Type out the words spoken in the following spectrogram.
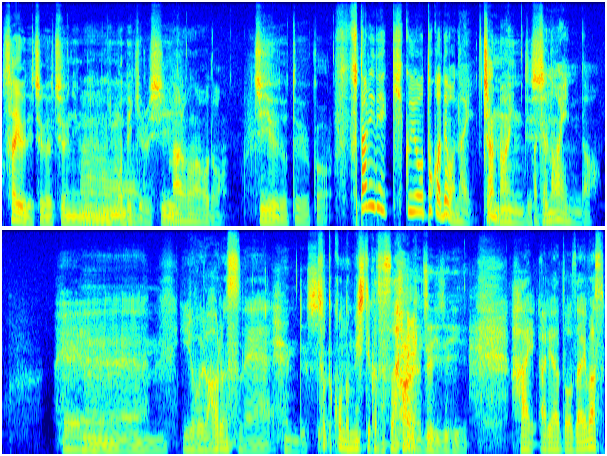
左右で違うチューニングにもできるしーなるほどなるほど。自由度というか。二人で聞く用とかではない？じゃないんであじゃすよないんだ。へうえん。いろいろあるんすね。変ですよちょっと今度見せてください。はいぜひぜひ。はい、ありがとうございます。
